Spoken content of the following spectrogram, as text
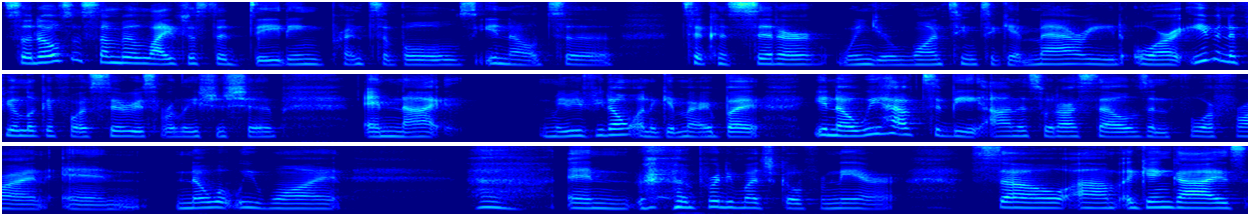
So those are some of like just the dating principles, you know, to to consider when you're wanting to get married or even if you're looking for a serious relationship and not maybe if you don't want to get married, but you know, we have to be honest with ourselves in forefront and know what we want and pretty much go from there. So, um, again, guys,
